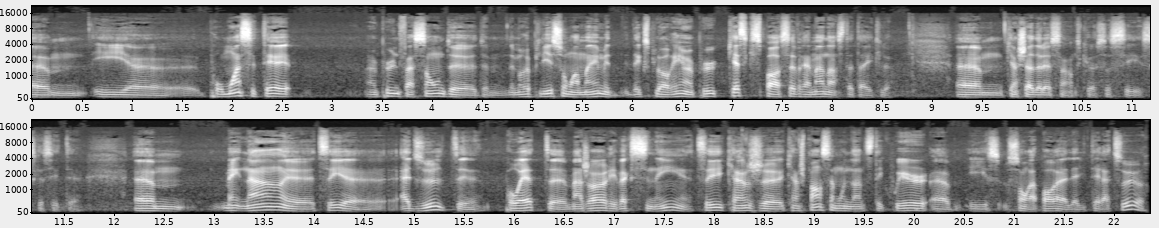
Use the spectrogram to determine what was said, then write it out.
Euh, et euh, pour moi, c'était un peu une façon de, de- me replier sur moi-même et d'explorer un peu qu'est-ce qui se passait vraiment dans cette tête-là. Quand j'étais adolescent, en tout cas, ça, c'est ce que c'était. Maintenant, euh, tu sais, euh, adulte, poète euh, majeur et vacciné, tu sais, quand je, quand je pense à mon identité queer et son rapport à la littérature,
